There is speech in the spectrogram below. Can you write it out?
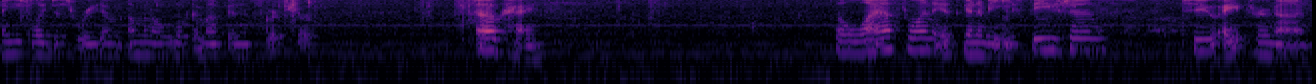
I usually just read them. I'm going to look them up in the scripture. Okay. The last one is going to be Ephesians 2 8 through 9.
